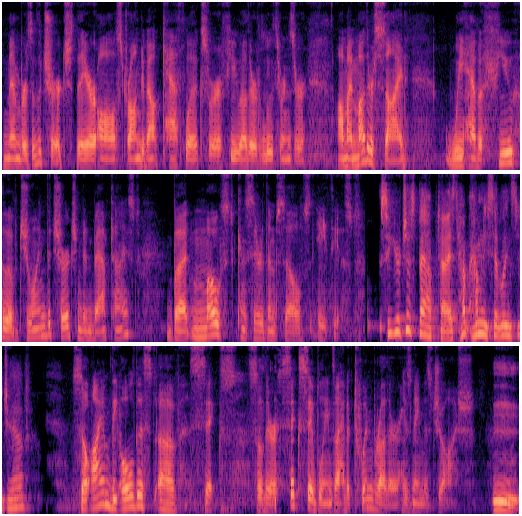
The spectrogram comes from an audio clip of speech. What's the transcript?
members of the church. They are all strong devout Catholics or a few other Lutherans. Or on my mother's side, we have a few who have joined the church and been baptized, but most consider themselves atheist. So you're just baptized. How, how many siblings did you have? So I am the oldest of six. So there are six siblings. I have a twin brother. His name is Josh. Hmm.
